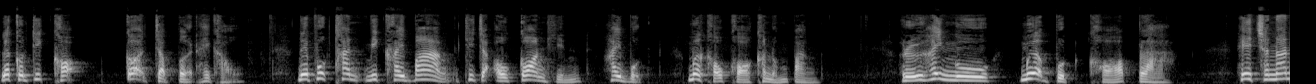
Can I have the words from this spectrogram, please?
และคนที่เคาะก็จะเปิดให้เขา ในพวกท่านมีใครบ้างที่จะเอาก้อนหินให้บุตร เมื่อเขาขอขนมปัง หรือให้งูเมื่อบุตรขอปลาเหตุฉะนั้น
